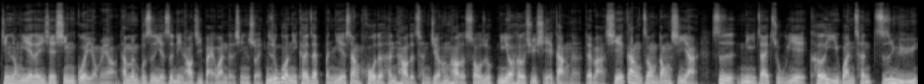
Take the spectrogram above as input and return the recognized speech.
金融业的一些新贵有没有？他们不是也是领好几百万的薪水？如果你可以在本业上获得很好的成就、很好的收入，你又何须斜杠呢？对吧？斜杠这种东西啊，是你在主业可以完成之余。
